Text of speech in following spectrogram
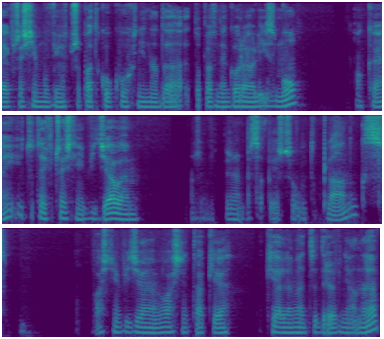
tak jak wcześniej mówiłem, w przypadku kuchni nada do pewnego realizmu. Ok, i tutaj wcześniej widziałem, może wybierzemy sobie jeszcze wood planks. Właśnie widziałem właśnie takie, takie elementy drewniane.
